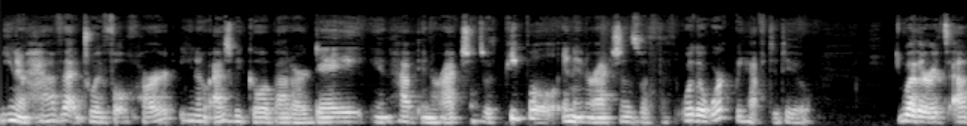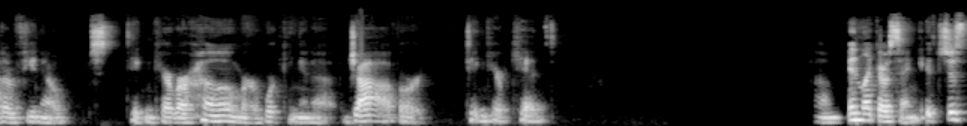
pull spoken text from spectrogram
you know, have that joyful heart, you know, as we go about our day and have interactions with people and interactions with, with the work we have to do, whether it's out of, you know, taking care of our home or working in a job or taking care of kids. Um, and like I was saying, it's just,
